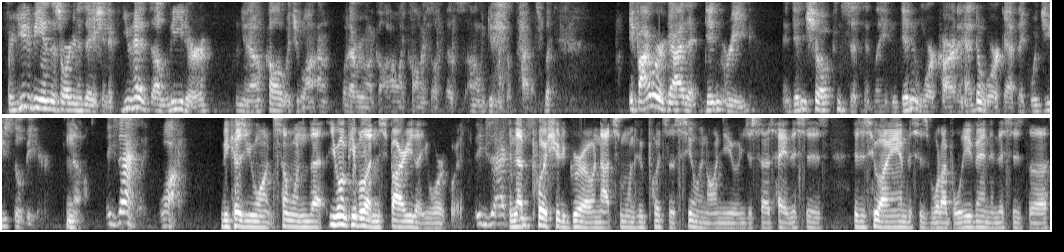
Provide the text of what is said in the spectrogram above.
for you to be in this organization, if you had a leader you know, call it what you want, whatever you want to call it. I don't like calling myself those. I don't want to give myself titles. But if I were a guy that didn't read and didn't show up consistently and didn't work hard and had no work ethic, would you still be here? No. Exactly. Why? Because you want someone that you want people that inspire you that you work with. Exactly. And that push you to grow and not someone who puts a ceiling on you and just says hey this is this is who i am. This is what i believe in. And this is the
